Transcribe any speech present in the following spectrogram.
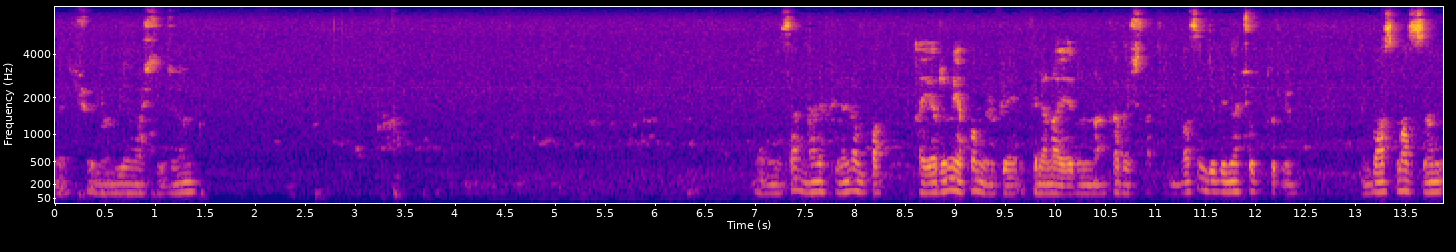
Evet şuradan bir yavaşlayacağım. Yani insan hani frene bak ayarını yapamıyor fren, ayarını arkadaşlar. Yani basınca birden çok duruyor. Yani basmazsan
